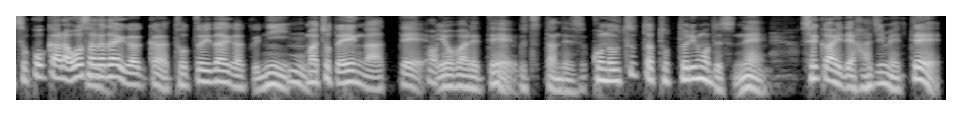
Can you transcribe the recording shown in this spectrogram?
そこから大阪大学から鳥取大学に、うん。まあちょっと縁があってはい。呼ばれて移ったんです。この移った鳥取もですね、世界で初めて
